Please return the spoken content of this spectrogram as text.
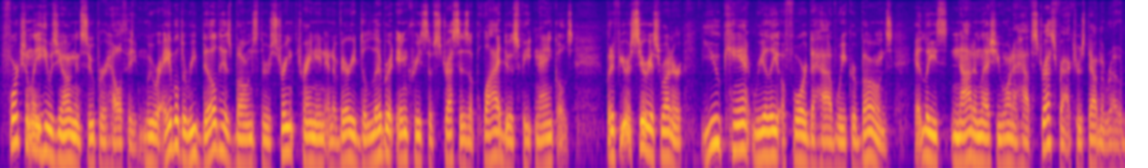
Fortunately, he was young and super healthy. We were able to rebuild his bones through strength training and a very deliberate increase of stresses applied to his feet and ankles. But if you're a serious runner, you can't really afford to have weaker bones, at least not unless you want to have stress fractures down the road.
